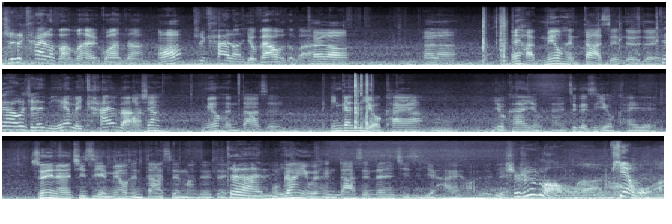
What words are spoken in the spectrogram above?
这 是开了反吗？还是关的？啊，是开了，有 valve 的吧？开。了，开了。哎，还没有很大声，对不对？对啊，我觉得你应该没开吧？好像没有很大声，应该是有开啊，有开有开，这个是有开的。所以呢，其实也没有很大声嘛，对不对？对啊我刚刚以为很大声，但是其实也还好，对不对？你是不是老了？骗我！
